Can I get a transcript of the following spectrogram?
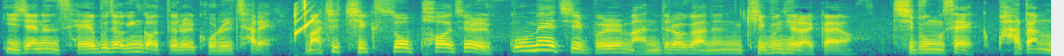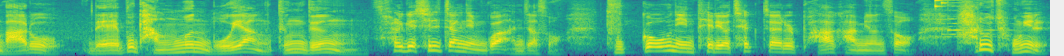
이제는 세부적인 것들을 고를 차례. 마치 직소 퍼즐 꿈의 집을 만들어가는 기분이랄까요 지붕색, 바닥 마루, 내부 방문 모양 등등 설계 실장님과 앉아서 두꺼운 인테리어 책자를 봐가면서 하루 종일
